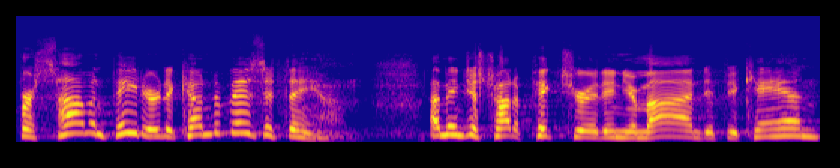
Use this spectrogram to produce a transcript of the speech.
for Simon Peter to come to visit them. I mean, just try to picture it in your mind if you can.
